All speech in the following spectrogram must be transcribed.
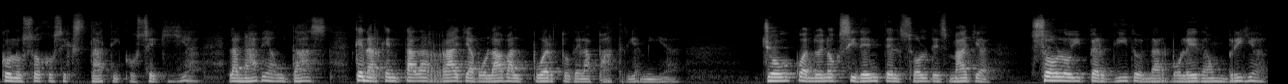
con los ojos extáticos seguía la nave audaz que en argentada raya volaba al puerto de la patria mía. Yo, cuando en occidente el sol desmaya, solo y perdido en la arboleda umbría,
